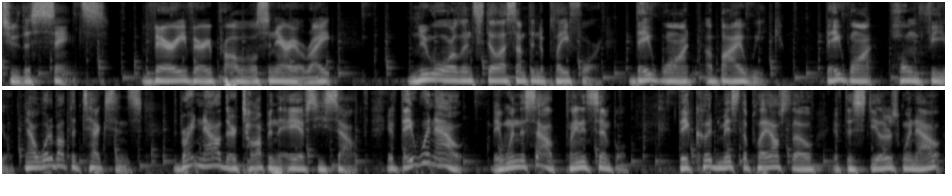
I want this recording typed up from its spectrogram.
to the Saints. Very, very probable scenario, right? New Orleans still has something to play for. They want a bye week. They want home field. Now, what about the Texans? Right now, they're top in the AFC South. If they win out, they win the South, plain and simple. They could miss the playoffs, though, if the Steelers win out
